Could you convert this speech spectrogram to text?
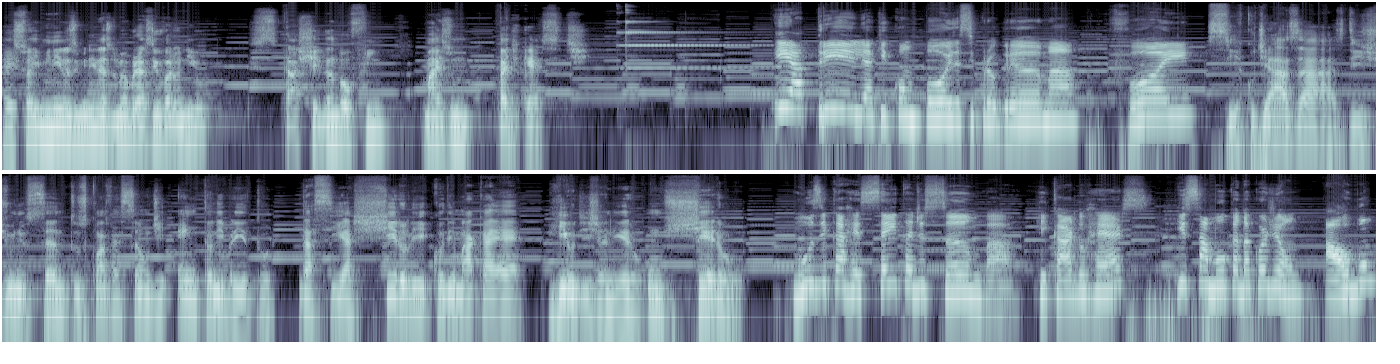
É isso aí, meninos e meninas do meu Brasil varonil. Está chegando ao fim mais um podcast. E a trilha que compôs esse programa foi Circo de Asas de Júnior Santos com a versão de Anthony Brito da Cia Chirulico de Macaé Rio de Janeiro, um cheiro. Música Receita de Samba, Ricardo Hers e Samuca da Acordeon. Álbum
